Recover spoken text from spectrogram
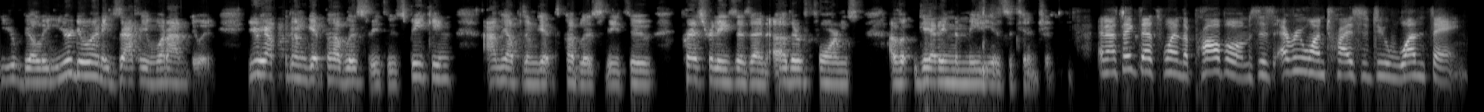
you're building, you're doing exactly what I'm doing. You're helping them get publicity through speaking. I'm helping them get publicity through press releases and other forms of getting the media's attention. And I think that's one of the problems is everyone tries to do one thing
